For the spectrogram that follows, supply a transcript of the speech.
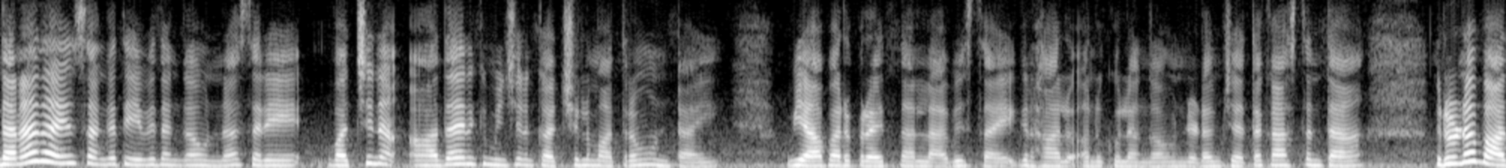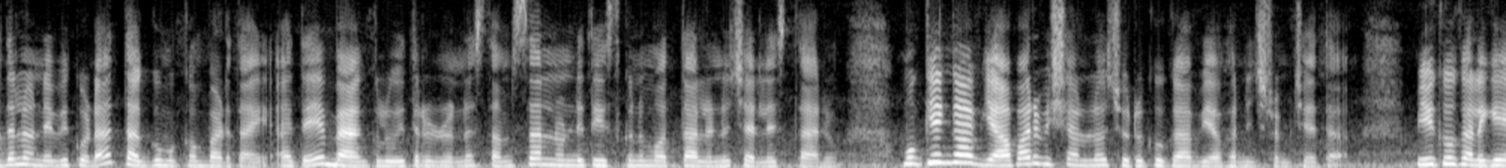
ధనాదాయం సంగతి ఏ విధంగా ఉన్నా సరే వచ్చిన ఆదాయానికి మించిన ఖర్చులు మాత్రం ఉంటాయి. వ్యాపార ప్రయత్నాలు లాభిస్తాయి. గ్రహాలు అనుకూలంగా ఉండడం చేత కాస్తంత రుణ బాధలు అనేవి కూడా తగ్గుముఖం పడతాయి. అయితే బ్యాంకులు ఇతర రుణ సంస్థల నుండి తీసుకున్న మొత్తాలను చెల్లిస్తారు. ముఖ్యంగా వ్యాపార విషయాల్లో చురుకుగా వ్యవహరించడం చేత మీకు కలిగే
